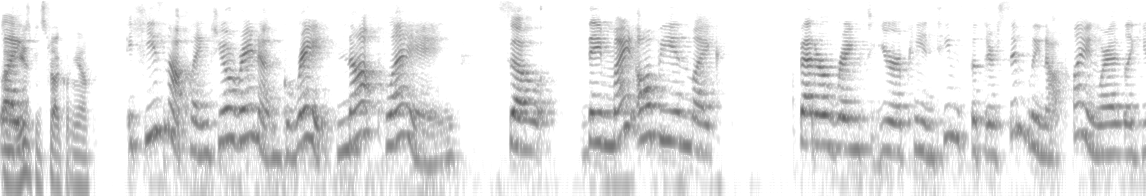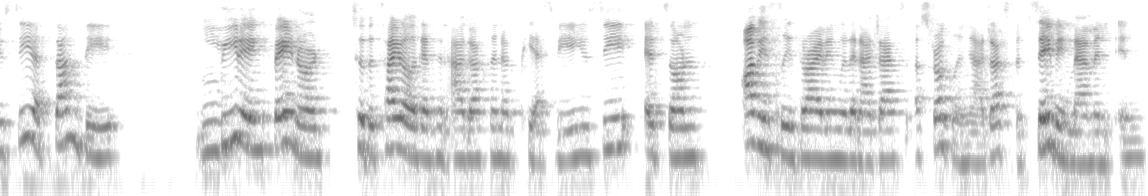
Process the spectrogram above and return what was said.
Oh, like he's been struggling, yeah. He's not playing. Gio Reyna, great, not playing. So they might all be in like better ranked European teams, but they're simply not playing. Whereas like you see a Santi leading Feyenoord to the title against an Ajax and a PSV. You see Edson obviously thriving with an Ajax, a struggling Ajax, but saving them in, in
